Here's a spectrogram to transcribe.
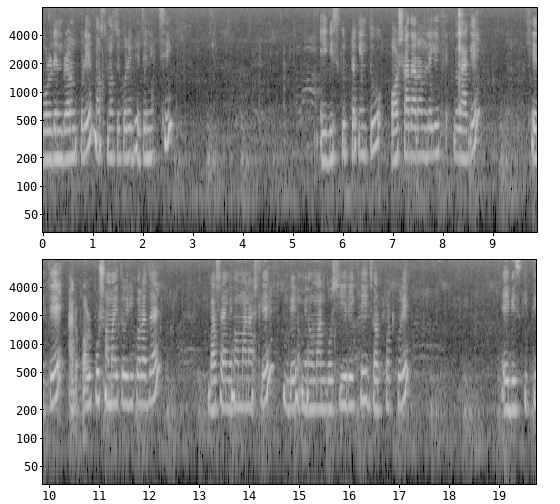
গোল্ডেন ব্রাউন করে মচমচে করে ভেজে নিচ্ছি। এই বিস্কুটটা কিন্তু অসাধারণ লেগে লাগে খেতে, আর অল্প সময় তৈরি করা যায়। বাসায় মেহমান আসলে মেহমান বসিয়ে রেখেই ঝটপট করে এই বিস্কিটটি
